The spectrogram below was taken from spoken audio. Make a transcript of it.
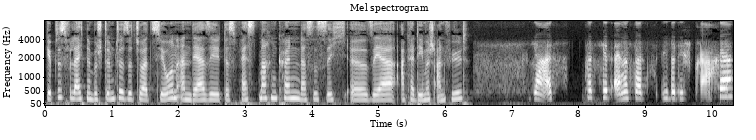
Gibt es vielleicht eine bestimmte Situation, an der Sie das festmachen können, dass es sich äh, sehr akademisch anfühlt? Ja, es passiert einerseits über die Sprache,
